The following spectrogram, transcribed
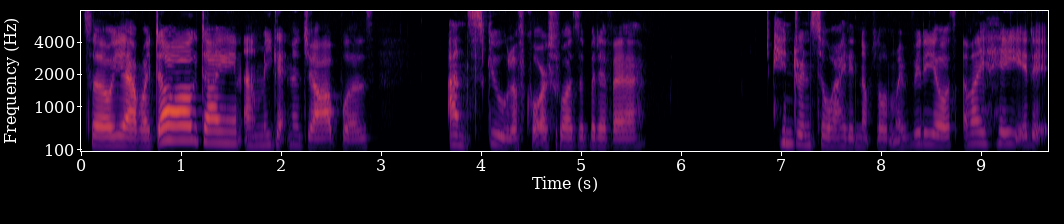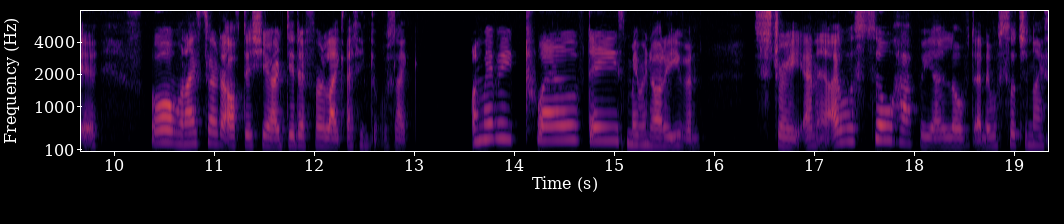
So yeah, my dog dying and me getting a job was, and school of course was a bit of a hindrance to why I didn't upload my videos, and I hated it oh, when I started off this year, I did it for like, I think it was like, well, maybe 12 days, maybe not even straight. And I was so happy. I loved it. And it was such a nice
